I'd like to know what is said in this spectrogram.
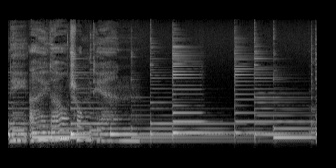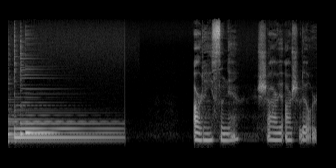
你爱到终点？二零一四年十二月二十六日，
